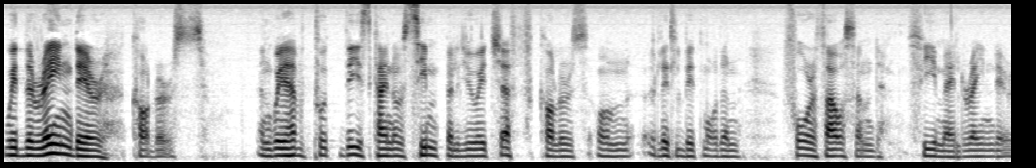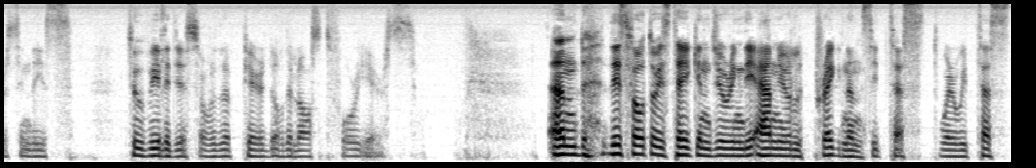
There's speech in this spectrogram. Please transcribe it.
with the reindeer collars. And we have put these kind of simple UHF collars on a little bit more than 4,000 female reindeers in these two villages over the period of the last four years. And this photo is taken during the annual pregnancy test, where we test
